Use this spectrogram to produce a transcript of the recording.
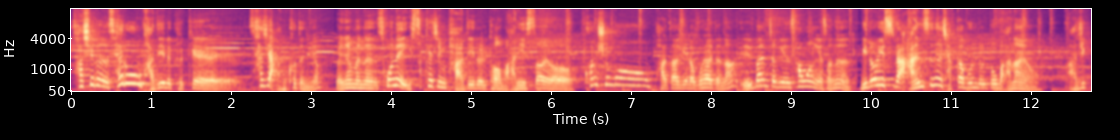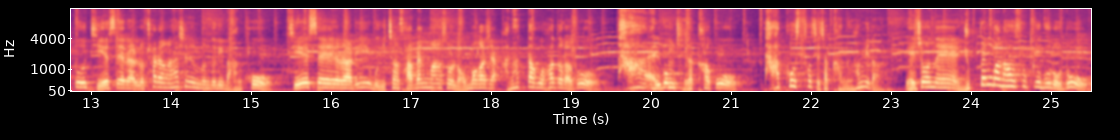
사실은 새로운 바디를 그렇게 사지 않거든요. 왜냐면은 손에 익숙해진 바디를 더 많이 써요. 컨슈머 바닥이라고 해야 되나? 일반적인 상황에서는 미러리스를 안 쓰는 작가분들도 많아요. 아직도 DSLR로 촬영을 하시는 분들이 많고 DSLR이 뭐 2,400만 원으로 넘어가지 않았다고 하더라도 다 앨범 제작하고 다 포스터 제작 가능합니다. 예전에 600만 화소급으로도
